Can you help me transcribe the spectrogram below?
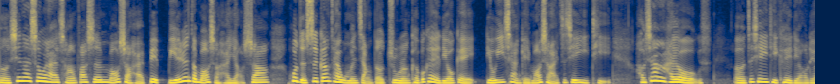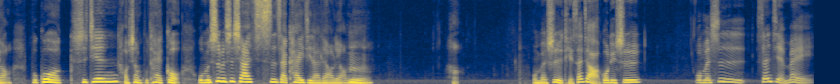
嗯，现在社会还常发生毛小孩被别人的毛小孩咬伤，或者是刚才我们讲的主人可不可以留给留遗产给毛小孩这些议题，好像还有呃这些议题可以聊聊。不过时间好像不太够，我们是不是下一次再开一集来聊聊呢？好，我们是铁三角郭律师，我们是三姐妹。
